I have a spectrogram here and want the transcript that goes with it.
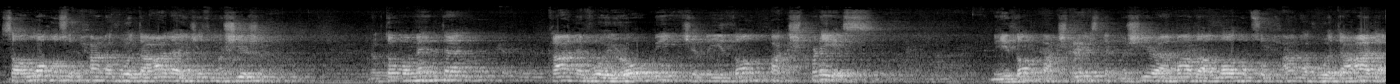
se Allahu subhanahu wa taala i gjithëmëshirshëm. Në këto momente ka nevojë robi që me i dhon pak shpresë Me i dhon pak shpresë tek mëshira e madhe e Allahut subhanahu wa ta'ala.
